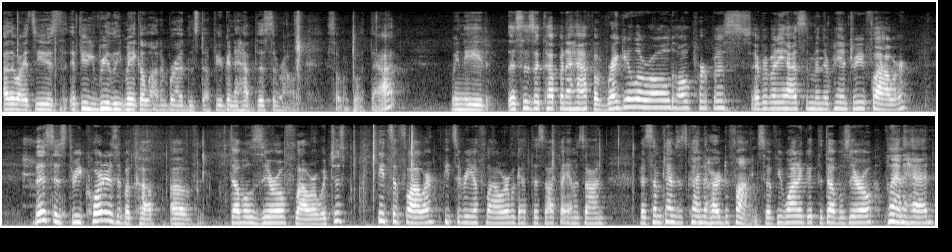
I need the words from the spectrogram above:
Otherwise, use if you really make a lot of bread and stuff, you're going to have this around. So we'll go with that. We need, this is a cup and a half of regular old all-purpose, everybody has them in their pantry, flour. This is three quarters of a cup of double zero flour, which is pizza flour, pizzeria flour. We got this off Amazon because sometimes it's kind of hard to find. So if you want to get the double zero, plan ahead.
